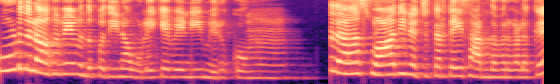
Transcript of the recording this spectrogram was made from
கூடுதலாகவே வந்து பார்த்தீங்கன்னா உழைக்க வேண்டியும் இருக்கும். சுவாதி நட்சத்திரத்தை சார்ந்தவர்களுக்கு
